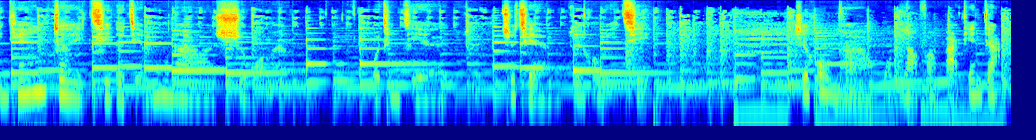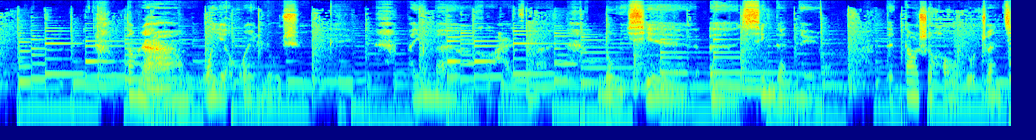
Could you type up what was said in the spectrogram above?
今天这一期的节目呢，是我们国庆节之前最后一期。之后呢，我们要放八天假。当然，我也会陆续给朋友们和孩子们录一些嗯新的内容。等到时候有专辑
